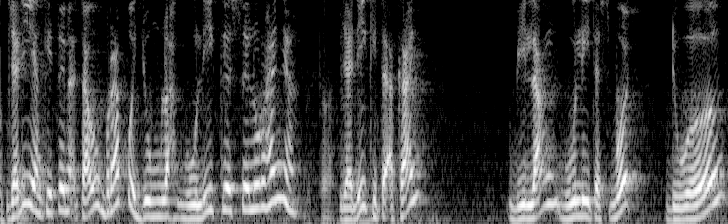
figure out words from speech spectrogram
Okey. Jadi yang kita nak tahu berapa jumlah guli keseluruhannya. Betul. Jadi kita akan bilang guli tersebut dua,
